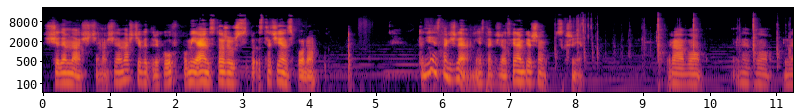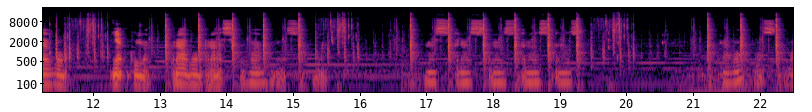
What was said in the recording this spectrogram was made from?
17. No 17 wytrychów, pomijając to, że już sp- straciłem sporo. To nie jest tak źle, nie jest tak źle. Otwieram pierwszą skrzynię. Prawo, lewo, lewo. Nie, kuźwa. Prawo, raz, dwa, raz, dwa. Raz, raz, raz, raz, raz. Prawo, raz, dwa,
